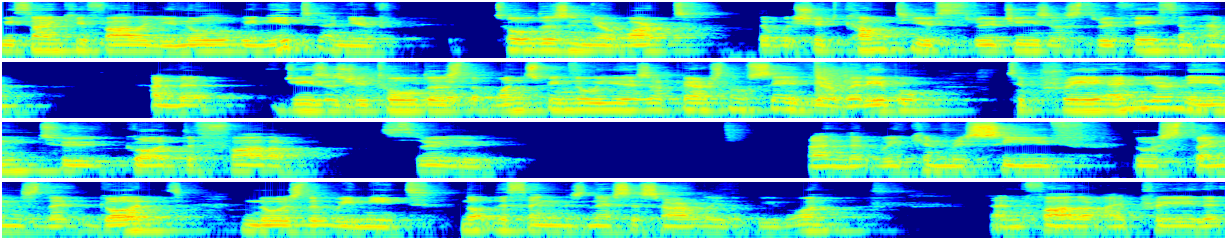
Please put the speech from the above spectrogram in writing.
We thank you, Father, you know what we need, and you've told us in your word that we should come to you through Jesus, through faith in him. And that, Jesus, you told us that once we know you as our personal Saviour, we're able to pray in your name to God the Father through you. And that we can receive those things that God knows that we need, not the things necessarily that we want. And Father, I pray that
